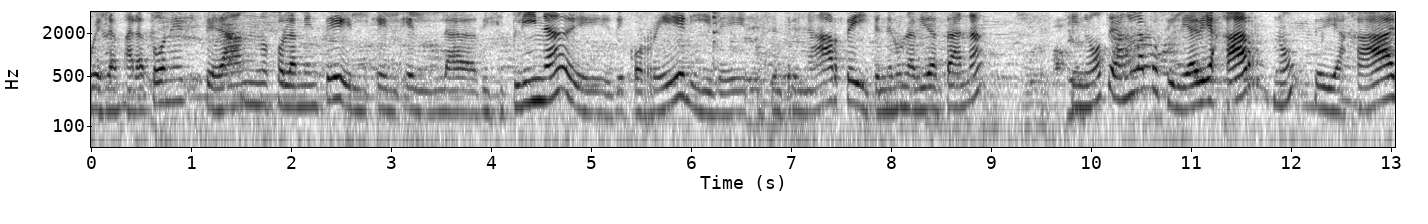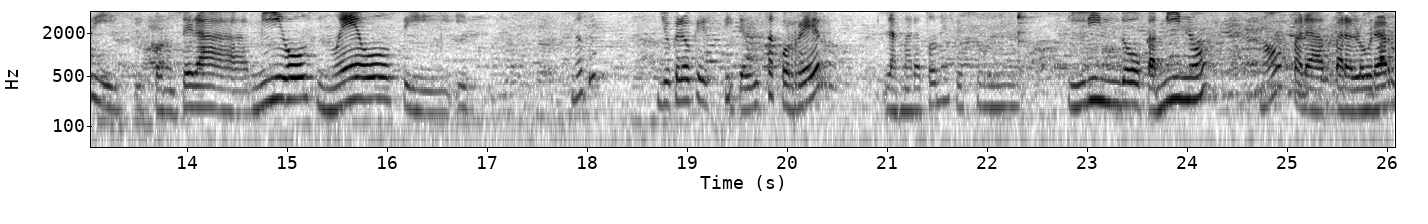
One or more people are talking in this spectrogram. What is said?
pues las maratones te dan no solamente la disciplina de, correr y de pues, entrenarte y tener una vida sana, sino te dan la posibilidad de viajar, ¿no? De viajar y, conocer a amigos nuevos y, no sé, yo creo que si te gusta correr, las maratones es un lindo camino, ¿no? Para, para lograr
